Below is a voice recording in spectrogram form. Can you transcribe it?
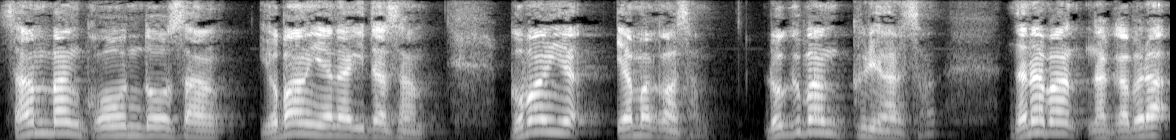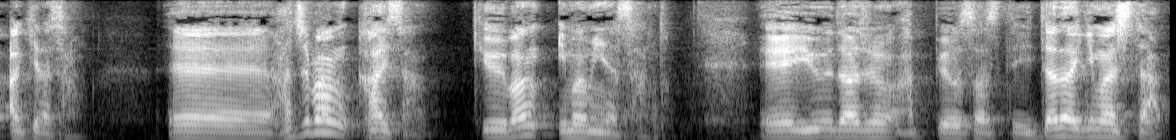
3番近藤さん、4番柳田さん、5番山川さん、6番栗原さん、7番中村明さん、えー、8番海さん、9番今宮さんと。えー、いう打順発表させていただきました。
